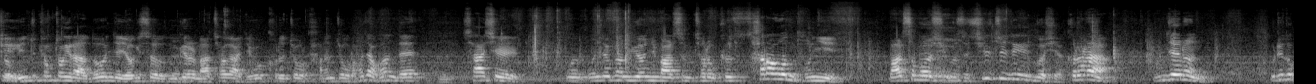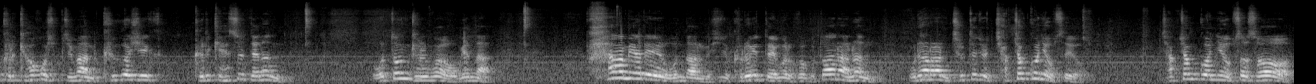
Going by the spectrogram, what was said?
또 그- 민주평통이라도 이제 여기서 의견을 맞춰가지고 그런 쪽으로 가는 쪽으로 하자고 하는데 사실 원- 원정관 위원님 말씀처럼 그 살아온 분이 말씀하신 것은 실질적인 것이야. 그러나 문제는 우리도 그렇게 하고 싶지만 그것이 그렇게 했을 때는 어떤 결과가 오겠나 파멸에 온다는 것이죠. 그렇기 때문에 그렇고 또 하나는 우리나라는 절대적으로 작전권이 없어요. 작전권이 없어서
